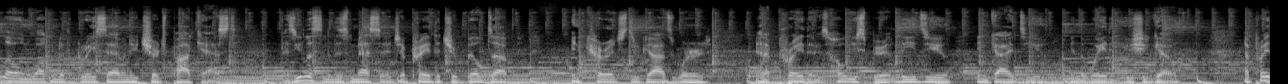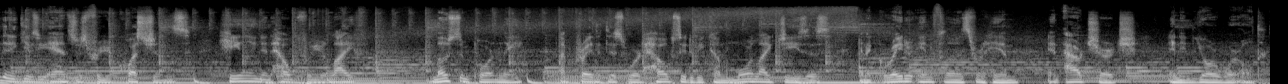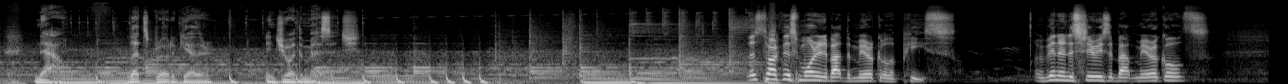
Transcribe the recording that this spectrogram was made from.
Hello, and welcome to the Grace Avenue Church podcast. As you listen to this message, I pray that you're built up, encouraged through God's word, and I pray that His Holy Spirit leads you and guides you in the way that you should go. I pray that He gives you answers for your questions, healing and help for your life. Most importantly, I pray that this word helps you to become more like Jesus and a greater influence for Him in our church and in your world. Now, let's grow together. Enjoy the message. Let's talk this morning about the miracle of peace. We've been in a series about miracles,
